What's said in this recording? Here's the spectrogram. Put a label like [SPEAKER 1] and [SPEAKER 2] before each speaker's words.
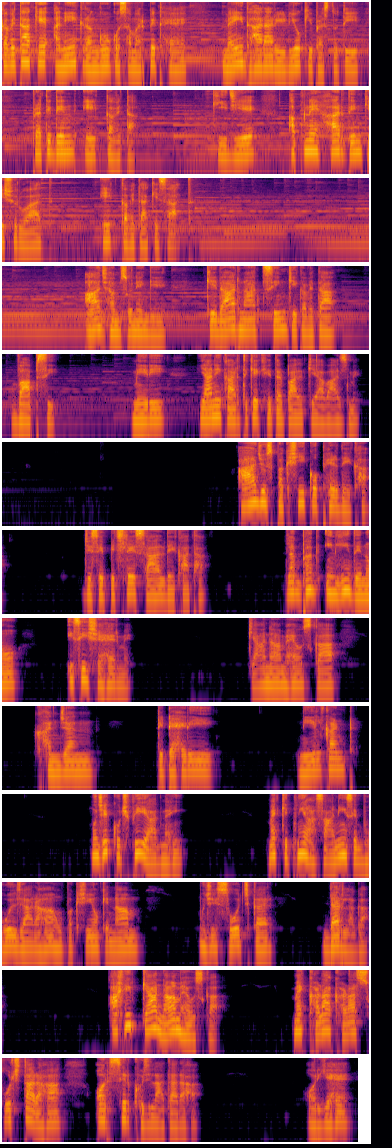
[SPEAKER 1] कविता के अनेक रंगों को समर्पित है नई धारा रेडियो की प्रस्तुति, प्रतिदिन एक कविता। कीजिए अपने हर दिन की शुरुआत एक कविता के साथ। आज हम सुनेंगे केदारनाथ सिंह की कविता, वापसी। मेरी, यानी कार्तिकेय खेतरपाल की आवाज़ में। आज उस पक्षी को फिर देखा। जिसे पिछले साल देखा था। लगभग इन्हीं दिनों इसी शहर में। क्या नाम है उसका? खंजन टिटहरी नीलकंठ? मुझे कुछ भी याद नहीं। मैं कितनी आसानी से भूल जा रहा हूँ पक्षियों के नाम। मुझे सोचकर डर लगा। आखिर क्या नाम है उसका? मैं खड़ा खड़ा सोचता रहा और सिर खुजलाता रहा। और यह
